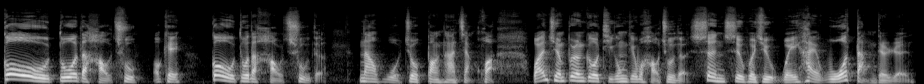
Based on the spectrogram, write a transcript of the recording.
够多的好处，OK，够多的好处的，那我就帮他讲话。完全不能够提供给我好处的，甚至会去危害我党的人，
